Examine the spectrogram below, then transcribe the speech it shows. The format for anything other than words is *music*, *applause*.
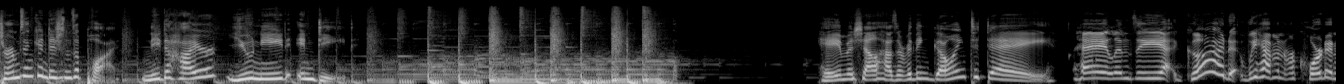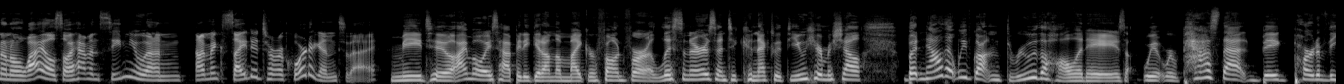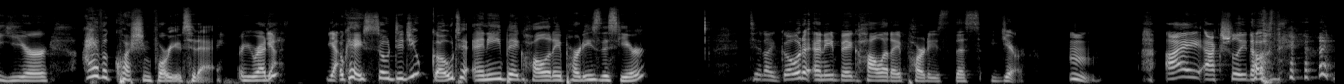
Terms and conditions apply. Need to hire? You need Indeed. Hey, Michelle, how's everything going today? Hey, Lindsay. Good. We haven't recorded in a while, so I haven't seen you, and I'm excited to record again today. Me too. I'm always happy to get on the microphone for our listeners and to connect with you here, Michelle. But now that we've gotten through the holidays, we, are past that big part of the year. I have a question for you today. Are you ready? Yes. Yeah. Okay. So, did you go to any big holiday parties this year? Did I go to any big holiday parties this year? Mm, I actually don't. *laughs*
